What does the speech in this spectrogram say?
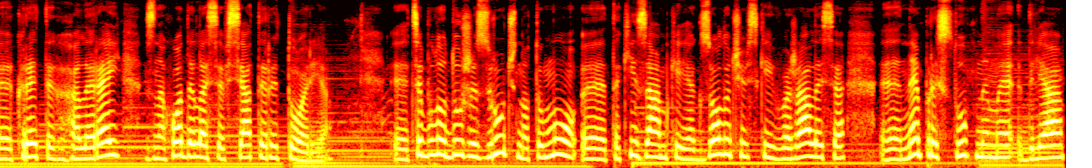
е, критих галерей знаходилася вся територія. Е, Це було дуже зручно, тому е, такі замки, як Золочівський, вважалися е, неприступними для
